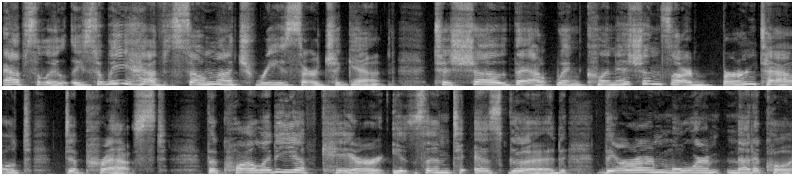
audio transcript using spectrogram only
Absolutely. So we have so much research again to show that when clinicians are burnt out, depressed, the quality of care isn't as good. There are more medical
